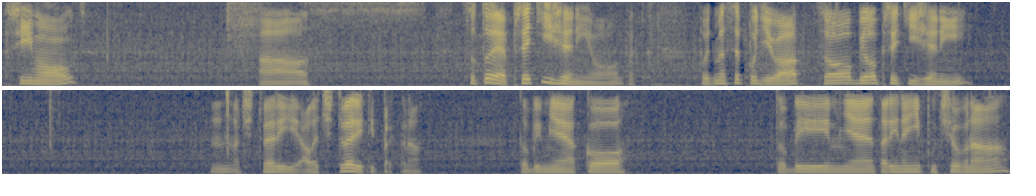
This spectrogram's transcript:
přijmout. A co to je? Přetížený, jo. Tak pojďme se podívat, co bylo přetížený. Hm, a čtvery, ale čtvery ty prkna. To by mě jako... To by mě, tady není půjčovna.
